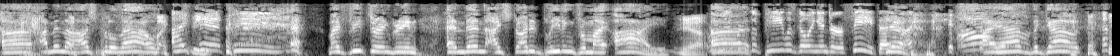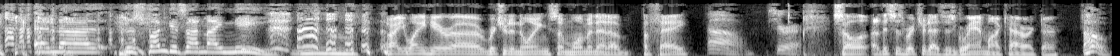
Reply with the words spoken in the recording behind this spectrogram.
Uh, I'm in the hospital now. I can't pee. my feet turned green, and then I started bleeding from my eye. Yeah. Remember, the pee was going into her feet. That's yeah. I have the gout, and uh, there's fungus on my knee. All right, you want to hear uh, Richard annoying some woman at a buffet? Oh, sure. So uh, this is Richard as his grandma character. Oh.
